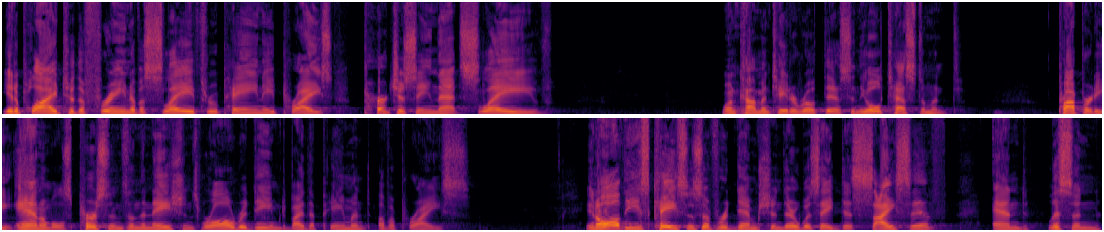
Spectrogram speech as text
it applied to the freeing of a slave through paying a price, purchasing that slave. One commentator wrote this In the Old Testament, property, animals, persons, and the nations were all redeemed by the payment of a price. In all these cases of redemption, there was a decisive and, listen,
